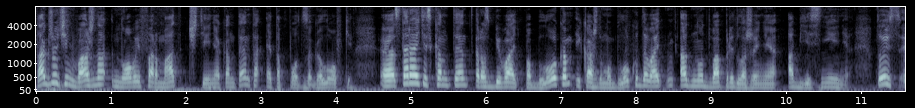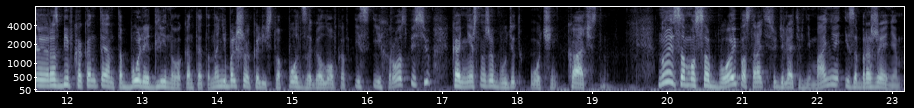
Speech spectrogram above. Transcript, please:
Также очень важно новый формат чтения контента, это подзаголовки. Э, старайтесь контент разбивать по блокам и каждому блоку давать одно-два предложения объяснения. То есть э, разбивка контента, более длинного контента на небольшое количество подзаголовков и с их росписью, конечно же, будет очень качественно. Ну и само собой постарайтесь уделять внимание изображениям.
